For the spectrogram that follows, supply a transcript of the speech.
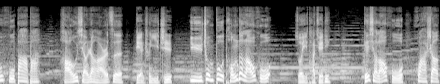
虎爸爸好想让儿子变成一只与众不同的老虎，所以他决定给小老虎画上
